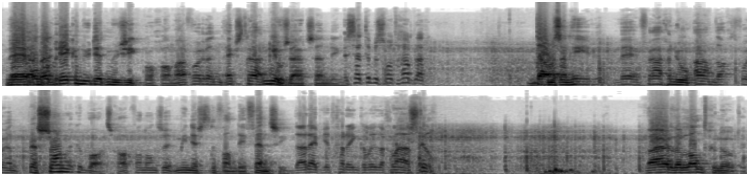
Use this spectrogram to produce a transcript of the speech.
Wij onderbreken nu dit muziekprogramma voor een extra nieuwsuitzending. Zet hem eens wat harder. Dames en heren, wij vragen uw aandacht voor een persoonlijke boodschap van onze minister van Defensie. Daar heb je het gerinkel in de glazen. Waarde landgenoten.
